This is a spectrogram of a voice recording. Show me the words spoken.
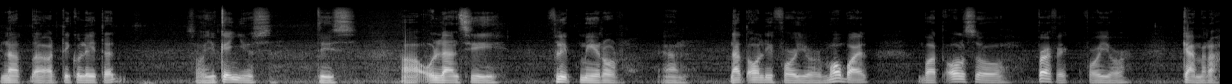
not uh, articulated so you can use this uh, flip mirror. And not only for your mobile but also perfect for your camera.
